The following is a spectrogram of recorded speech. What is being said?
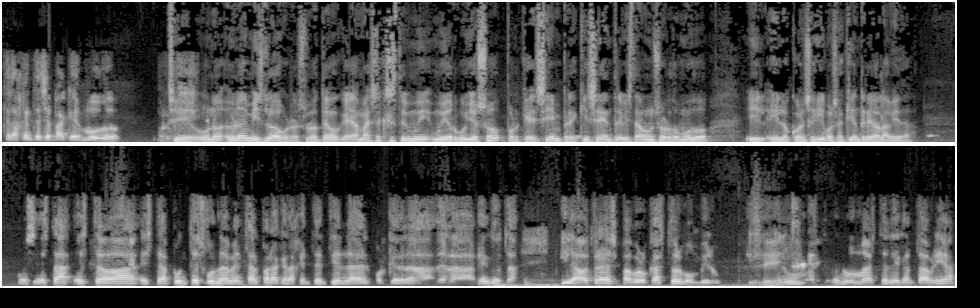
que la gente sepa que es mudo. porque- Sí, uno, uno de mis logros, lo tengo que, además es que estoy muy, muy orgulloso porque siempre quise entrevistar a un sordomudo y, y lo conseguimos aquí en Río de la Vida. Pues esta, esta, este apunte es fundamental para que la gente entienda el porqué de la, de la anécdota. Y la otra es Pablo Castro, el bombero. Sí. En, un, en un máster de Cantabria,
